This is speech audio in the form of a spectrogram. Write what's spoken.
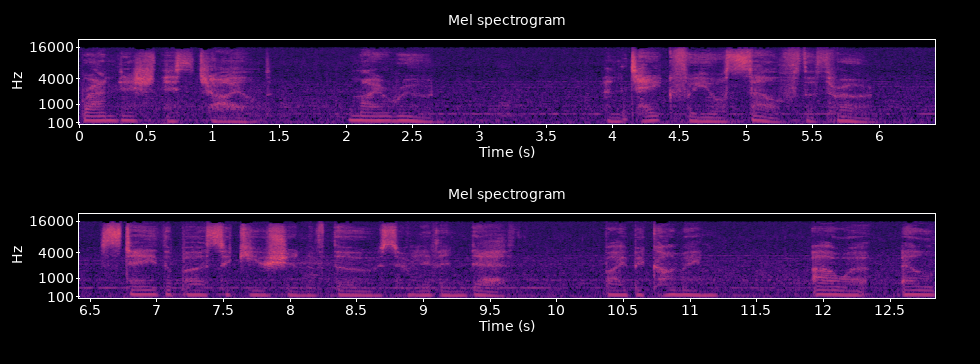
Brandish this child, my rune, and take for yourself the throne. Stay the persecution of those who live in death by becoming our Elden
